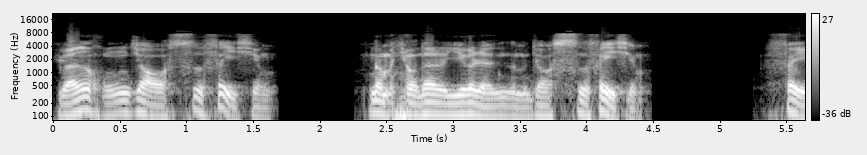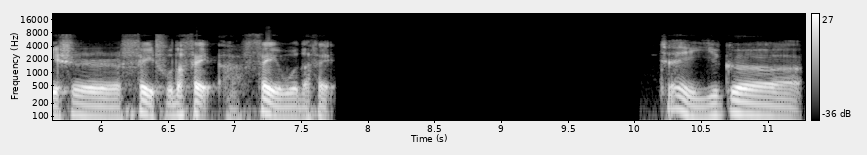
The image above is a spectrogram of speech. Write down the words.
袁弘叫四废星，那么牛的一个人怎么叫四废星？废是废除的废啊，废物的废。这一个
